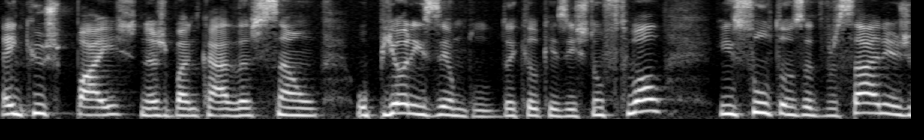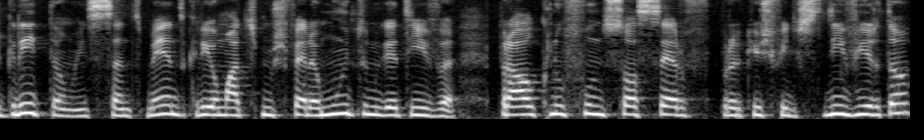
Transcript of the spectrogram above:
em que os pais nas bancadas são o pior exemplo daquilo que existe no futebol, insultam os adversários, gritam incessantemente, criam uma atmosfera muito negativa para algo que no fundo só serve para que os filhos se divirtam.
